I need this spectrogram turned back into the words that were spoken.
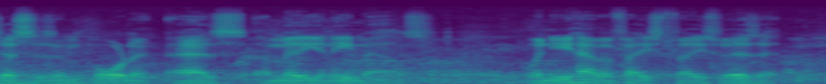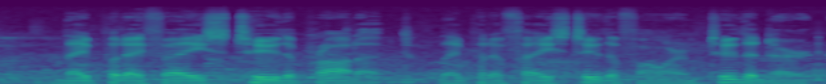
just as important as a million emails. When you have a face to face visit, they put a face to the product, they put a face to the farm, to the dirt.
